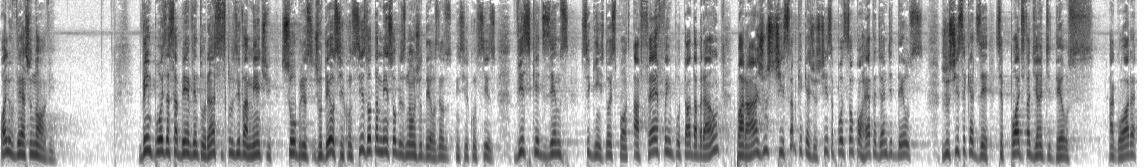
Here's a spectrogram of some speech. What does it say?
Olha o verso 9. Vem, pois, essa bem-aventurança exclusivamente sobre os judeus circuncisos ou também sobre os não-judeus, né, os incircuncisos, visto que dizemos seguinte: dois pontos. A fé foi imputada a Abraão para a justiça. Sabe o que é justiça? Posição correta diante de Deus. Justiça quer dizer, você pode estar diante de Deus agora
